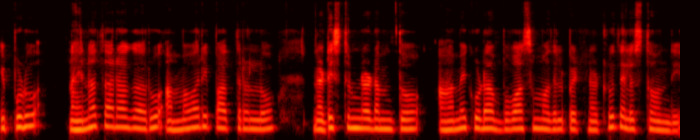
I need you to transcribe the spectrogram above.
ఇప్పుడు నయనతార గారు అమ్మవారి పాత్రలో నటిస్తుండటంతో ఆమె కూడా ఉపవాసం మొదలుపెట్టినట్లు తెలుస్తోంది.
